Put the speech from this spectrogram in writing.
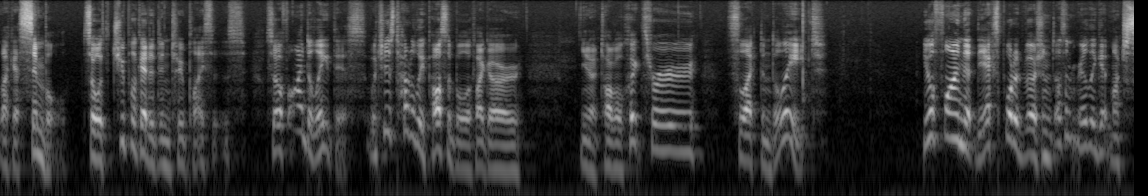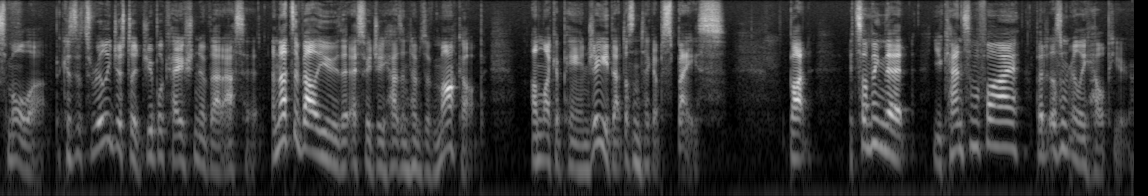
like a symbol. So it's duplicated in two places. So if I delete this, which is totally possible if I go, you know, toggle click through, select and delete, you'll find that the exported version doesn't really get much smaller because it's really just a duplication of that asset. And that's a value that SVG has in terms of markup. Unlike a PNG, that doesn't take up space. But it's something that you can simplify, but it doesn't really help you.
